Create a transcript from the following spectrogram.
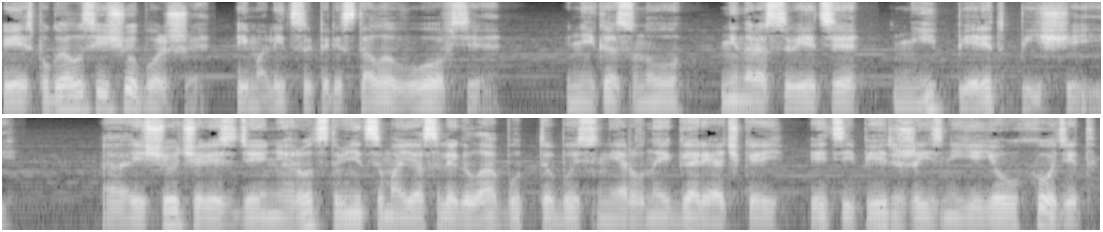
Я испугалась еще больше, и молиться перестала вовсе. Ни ко сну, ни на рассвете, ни перед пищей. А еще через день родственница моя слегла будто бы с нервной горячкой, и теперь жизнь ее уходит,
